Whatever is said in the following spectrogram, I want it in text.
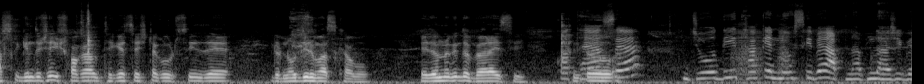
আজকে কিন্তু সেই সকাল থেকে চেষ্টা করছি যে নদীর মাছ খাব। এই জন্য কিন্তু বেড়াইছি। কিন্তু যদি থাকে নসিবে আপনা আপনা আসবে।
